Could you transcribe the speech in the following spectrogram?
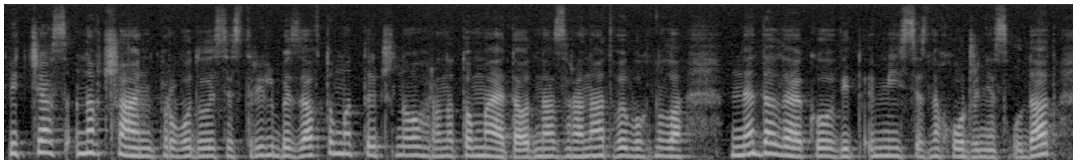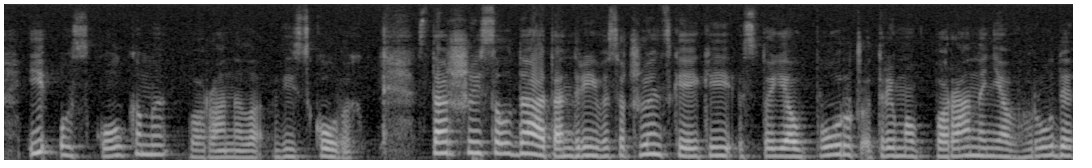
Під час навчань проводилися стрільби з автоматичного гранатомета. Одна з гранат вибухнула недалеко від місця знаходження солдат і осколками поранила військових. Старший солдат Андрій Височинський, який стояв поруч, отримав поранення в груди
